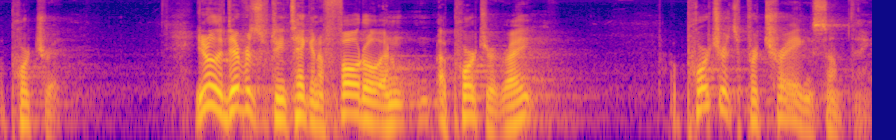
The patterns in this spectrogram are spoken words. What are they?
a portrait. You know the difference between taking a photo and a portrait, right? A portrait's portraying something.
